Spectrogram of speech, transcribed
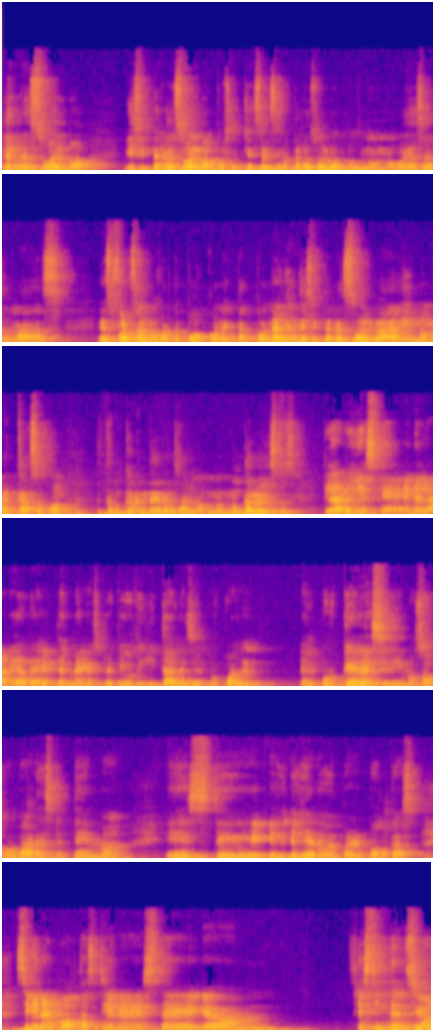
te resuelvo? Y si te resuelvo, pues aquí estoy. Si no te resuelvo, pues no, no voy a hacer más esfuerzo. A lo mejor te puedo conectar con alguien que sí te resuelva y no me caso con, te tengo que vender. O sea, no, nunca lo he visto así. Claro, y es que en el área de, medios creativos digitales, el por, cual, el por qué decidimos abordar este tema este, el, día de hoy para el podcast, si bien el podcast tiene este, um, esta intención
